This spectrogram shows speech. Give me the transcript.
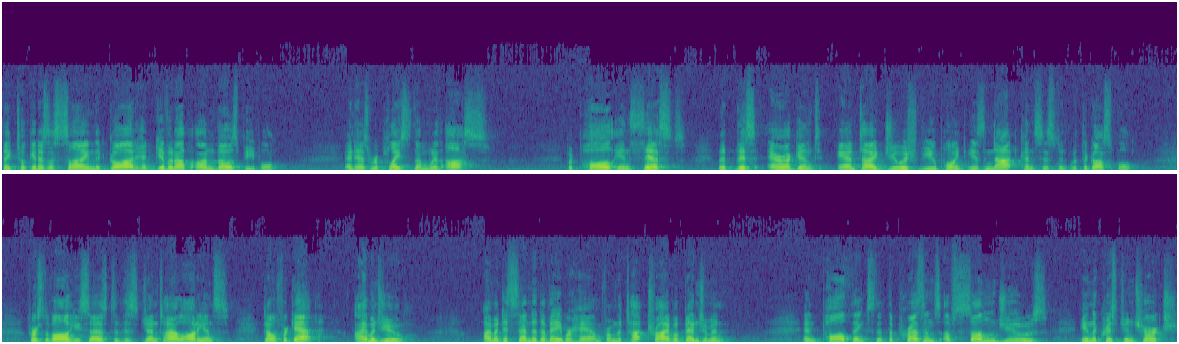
They took it as a sign that God had given up on those people and has replaced them with us. But Paul insists that this arrogant, anti Jewish viewpoint is not consistent with the gospel. First of all, he says to this Gentile audience, Don't forget, I'm a Jew. I'm a descendant of Abraham from the t- tribe of Benjamin. And Paul thinks that the presence of some Jews in the Christian church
